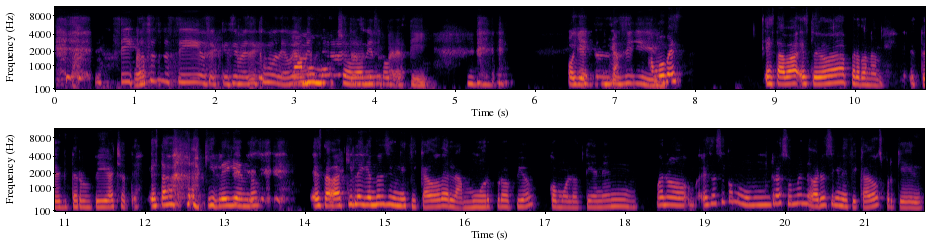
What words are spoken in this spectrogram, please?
sí, cosas así, o sea, que se me hace como de, amo mucho, para ti. Oye, ¿cómo ves? Estaba, estoy, perdóname, te interrumpí, gachote. Estaba aquí leyendo, estaba aquí leyendo el significado del amor propio, como lo tienen, bueno, es así como un resumen de varios significados, porque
